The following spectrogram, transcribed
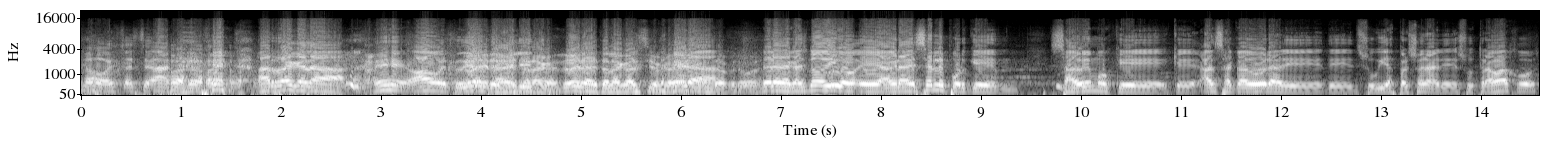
No, esta se Arráncala. Eh, vamos, estudiar. No, era esta la canción que no era, no era la canción. No, digo, eh, agradecerles porque sabemos que, han sacado hora de, sus vidas personales, de sus trabajos,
